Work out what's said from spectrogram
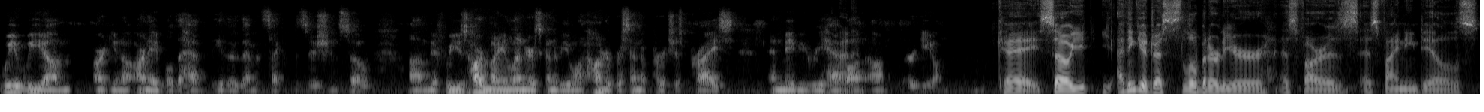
we, we, um, aren't, you know, aren't able to have either of them in second position. So, um, if we use hard money lender, it's going to be 100% of purchase price and maybe rehab on, on their deal. Okay, so you, I think you addressed this a little bit earlier as far as as finding deals,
